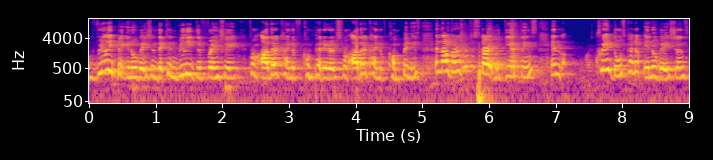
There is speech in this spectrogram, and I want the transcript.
really big innovation that can really differentiate from other kind of competitors, from other kind of companies, and now they're going to start looking at things and create those kind of innovations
